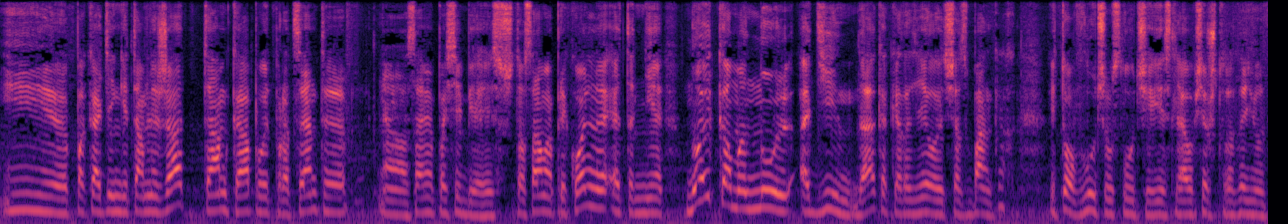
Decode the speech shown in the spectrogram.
И пока деньги там лежат, там капают проценты э, сами по себе. И что самое прикольное, это не 0,01, да, как это делают сейчас в банках, и то в лучшем случае, если вообще что-то дают,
